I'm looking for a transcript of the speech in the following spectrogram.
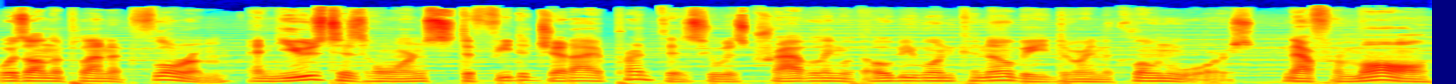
was on the planet Florrum and used his horns to defeat a Jedi apprentice who was traveling with Obi-Wan Kenobi during the Clone Wars. Now, for Maul,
